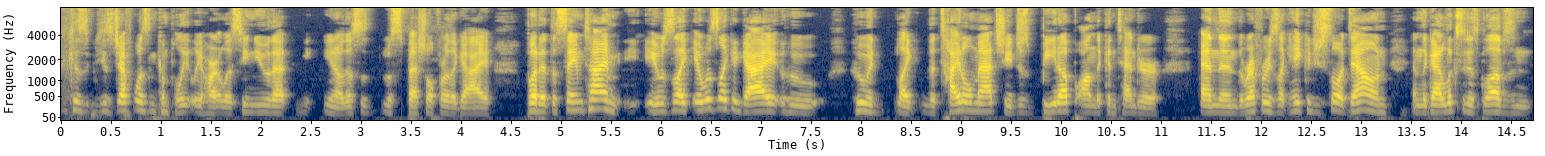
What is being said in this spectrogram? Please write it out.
because because Jeff wasn't completely heartless. He knew that you know this was, was special for the guy, but at the same time, it was like it was like a guy who who would like the title match. He just beat up on the contender, and then the referee's like, "Hey, could you slow it down?" And the guy looks at his gloves and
